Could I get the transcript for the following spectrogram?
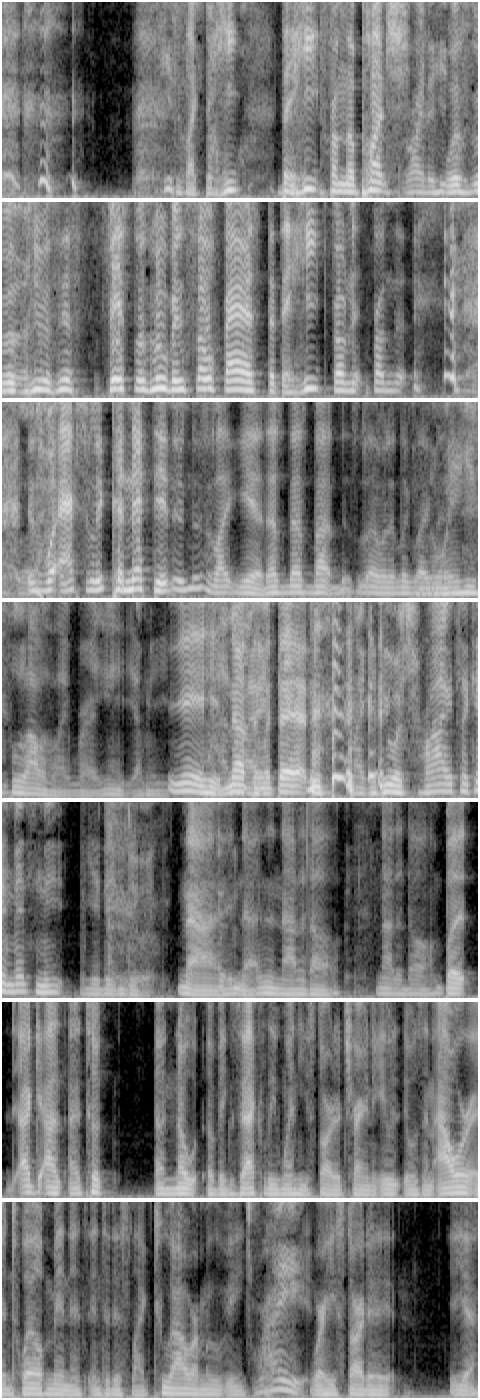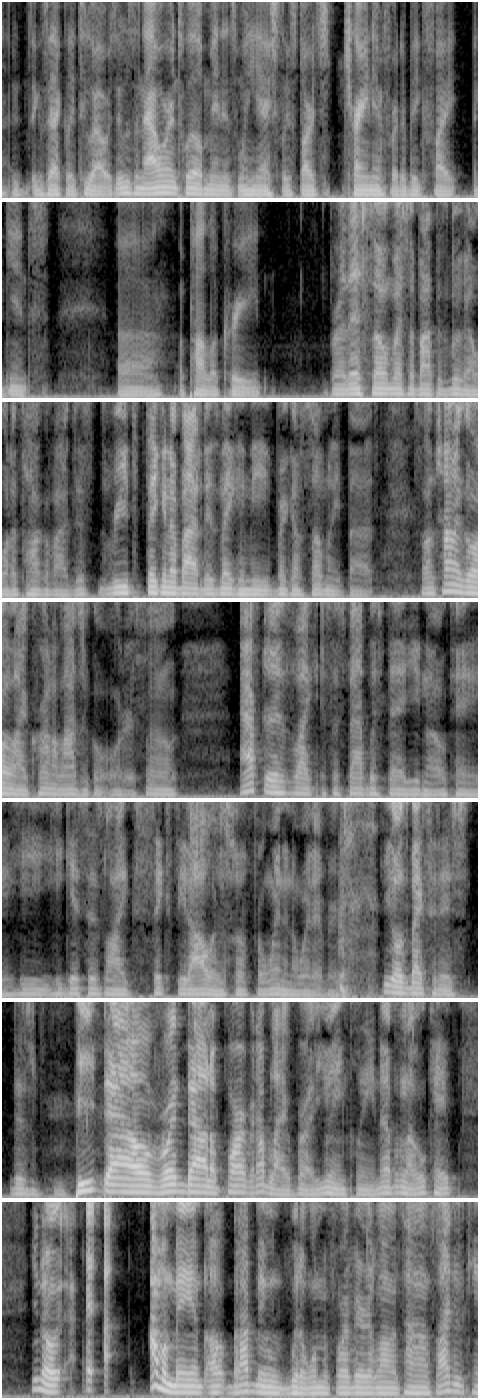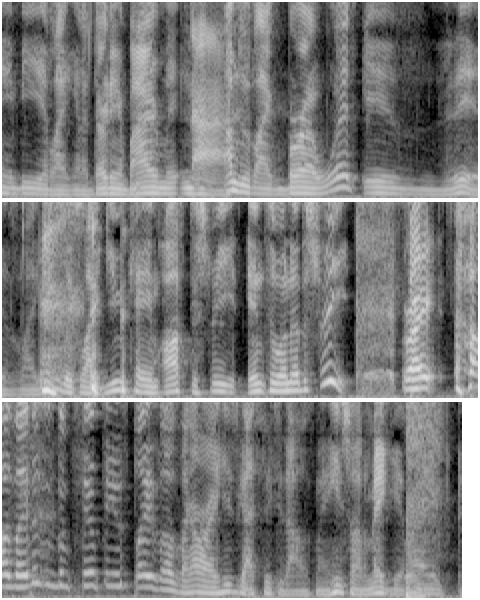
He's It's like the heat, the heat from the punch Right, the heat was from- was he was his fist was moving so fast that the heat from the from the is what actually connected, and is like, yeah, that's that's about that's about what it looked like. The man. way he flew, I was like, bro, you I mean, You ain't hit nothing like- with that. like if you would try to convince me, you didn't do it. Nah, nah, not at all, not at all. But I, I, I took a note of exactly when he started training. It was, it was an hour and twelve minutes into this like two hour movie Right. where he started. Yeah, exactly two hours. It was an hour and twelve minutes when he actually starts training for the big fight against uh, Apollo Creed. Bro, there's so much about this movie I want to talk about. Just re thinking about it is making me bring up so many thoughts. So I'm trying to go in like chronological order. So after it's like it's established that you know, okay, he he gets his like sixty dollars for, for winning or whatever. he goes back to this this beat down, run down apartment. I'm like, bro, you ain't clean up. I'm like, okay, you know. I, I, I'm a man, uh, but I've been with a woman for a very long time, so I just can't be in like in a dirty environment. Nah. I'm just like, bruh, what is this? Like, you look like you came off the street into another street. Right? I was like, this is the filthiest place. But I was like, all right, he's got sixty dollars, man. He's trying to make it. Like,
